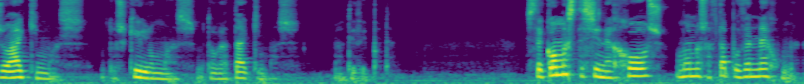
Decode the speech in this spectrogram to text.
ζωάκι μας. Με το σκύλο μας. Με το γατάκι μας. Με οτιδήποτε. Στεκόμαστε συνεχώς μόνο σε αυτά που δεν έχουμε.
